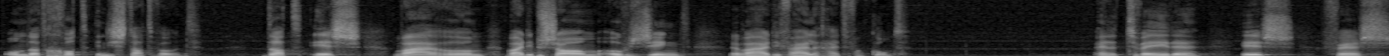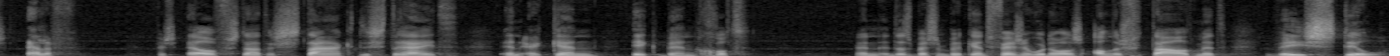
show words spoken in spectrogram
omdat God in die stad woont. Dat is waarom, waar die psalm over zingt en waar die veiligheid van komt. En het tweede is vers 11. Vers 11 staat er: staak de strijd en erken, ik ben God. En dat is best een bekend vers en wordt nog wel eens anders vertaald met wees stil.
